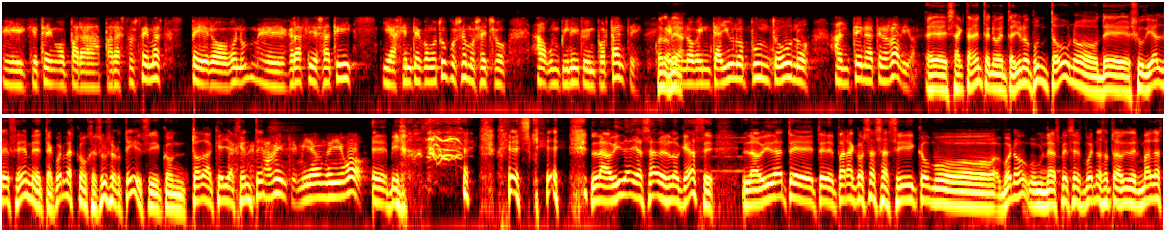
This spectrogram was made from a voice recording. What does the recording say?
eh, que tengo para, para estos temas, pero bueno, eh, gracias a ti y a gente como tú, pues hemos hecho algún pinito importante. Bueno, en mira. el 91.1 Antena 3 Radio. Eh, Exactamente, 91.1 de su dial de FM. ¿Te acuerdas con Jesús Ortiz y con toda aquella gente? Exactamente, mira dónde llegó. Eh, mira, es que la vida ya sabes lo que hace. La vida te, te depara cosas así como, bueno, unas veces buenas, otras veces malas.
